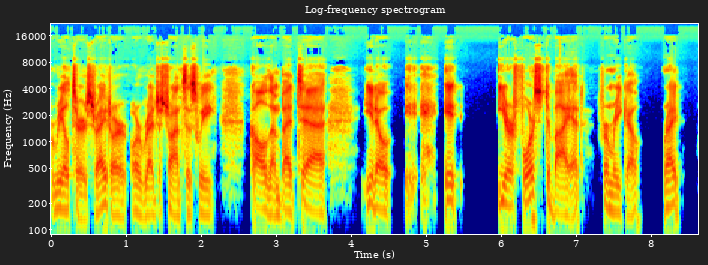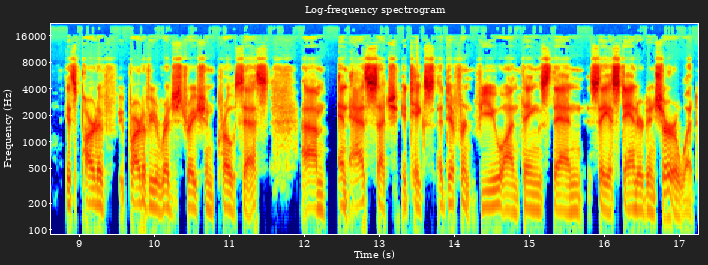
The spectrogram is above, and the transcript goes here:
realtors, right, or or registrants as we call them. But uh, you know, it, it you're forced to buy it from RECO, right? It's part of part of your registration process, um, and as such, it takes a different view on things than say a standard insurer would.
